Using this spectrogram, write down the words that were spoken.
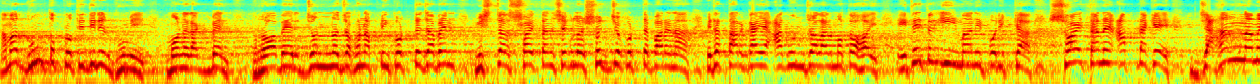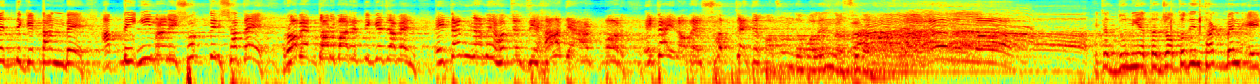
আমার ঘুম তো প্রতিদিনের ঘুমেই। মনে রাখবেন, রবের জন্য যখন আপনি করতে যাবেন, মিস্টার শয়তান সেগুলো সহ্য করতে পারে না। এটা তার গায়ে আগুন জ্বলার মতো হয়। এটাই তো ইমানি পরীক্ষা শয়তানে আপনাকে জাহান্নামের দিকে টানবে। আপনি ইমানি শক্তির সাথে রবের দরবারের দিকে যাবেন। এটার নামে হচ্ছে জিহাদে আকবর। এটাই রবের সবচাইতে পছন্দ বলেন না এটা দুনিয়াতে যতদিন থাকবেন এই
